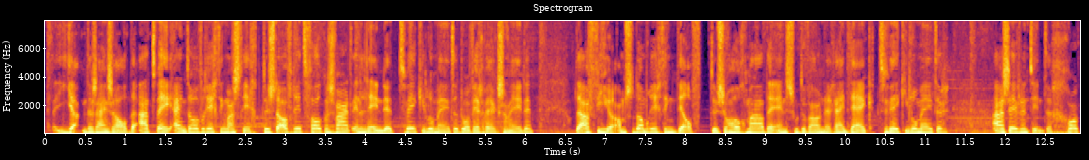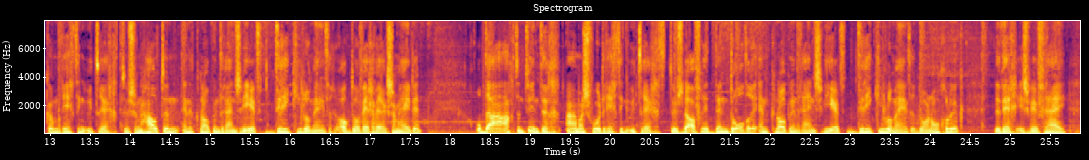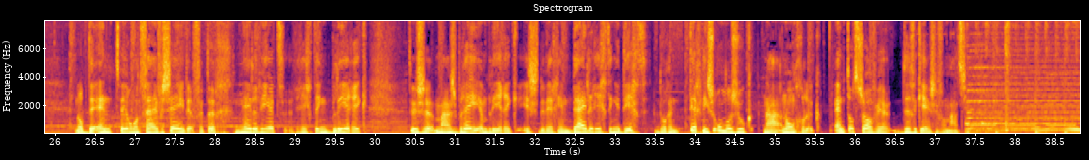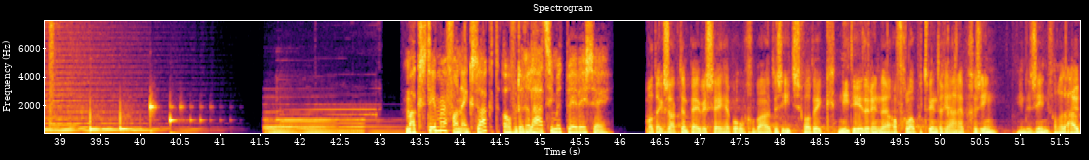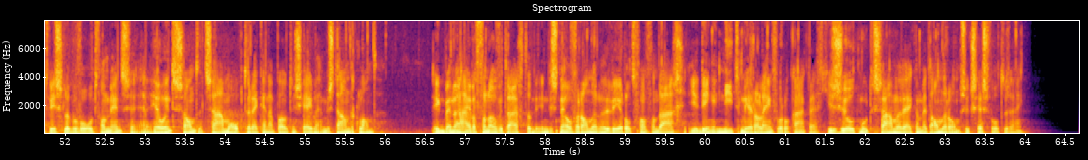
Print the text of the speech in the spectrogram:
ja, daar zijn ze al. De A2 Eindhoven richting Maastricht. Tussen de afrit Valkenswaard en Leende. 2 kilometer door wegwerkzaamheden. De A4 Amsterdam richting Delft. Tussen Hoogmade en Soeterwoude Rijndijk 2 kilometer. A27 Gorkum richting Utrecht. Tussen Houten en het knooppunt Rijnsweert 3 kilometer. Ook door wegwerkzaamheden. Op de A28 Amersfoort richting Utrecht. Tussen de afrit Den Dolder en knooppunt Rijnsweert 3 kilometer door een ongeluk. De weg is weer vrij. En op de N275 Nederweert richting Blerik. Tussen Maasbree en Blerik is de weg in beide richtingen dicht... door een technisch onderzoek na een ongeluk. En tot zover de verkeersinformatie. Max Timmer van Exact over de relatie met PwC. Wat Exact en PwC hebben opgebouwd is iets wat ik niet eerder in de afgelopen 20 jaar heb gezien. In de zin van het uitwisselen bijvoorbeeld van mensen. En heel interessant het samen optrekken naar potentiële en bestaande klanten. Ik ben er heilig van overtuigd dat in de snel veranderende wereld van vandaag... je dingen niet meer alleen voor elkaar krijgt. Je zult moeten samenwerken met anderen om succesvol te zijn.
